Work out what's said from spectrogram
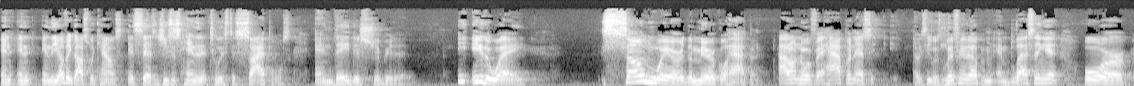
And in, in the other gospel accounts, it says Jesus handed it to his disciples and they distributed it. E- either way, somewhere the miracle happened. I don't know if it happened as as he was lifting it up and, and blessing it, or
